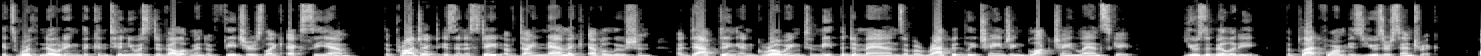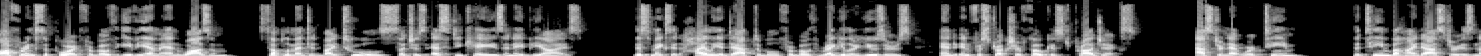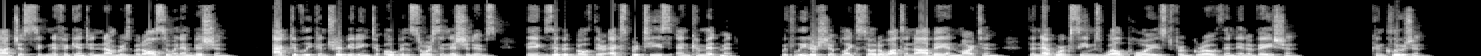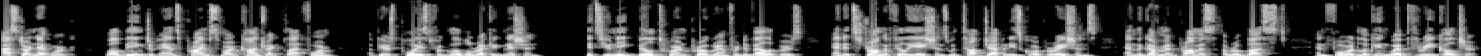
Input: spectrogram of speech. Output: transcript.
it's worth noting the continuous development of features like XCM. The project is in a state of dynamic evolution, adapting and growing to meet the demands of a rapidly changing blockchain landscape. Usability, the platform is user-centric, offering support for both EVM and WASM, supplemented by tools such as SDKs and APIs. This makes it highly adaptable for both regular users and infrastructure-focused projects. Astar Network Team the team behind Astar is not just significant in numbers, but also in ambition. Actively contributing to open source initiatives, they exhibit both their expertise and commitment. With leadership like Sota Watanabe and Martin, the network seems well poised for growth and innovation. Conclusion Astar Network, while being Japan's prime smart contract platform, appears poised for global recognition. Its unique Build to Earn program for developers and its strong affiliations with top Japanese corporations and the government promise a robust, and forward-looking Web3 culture.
